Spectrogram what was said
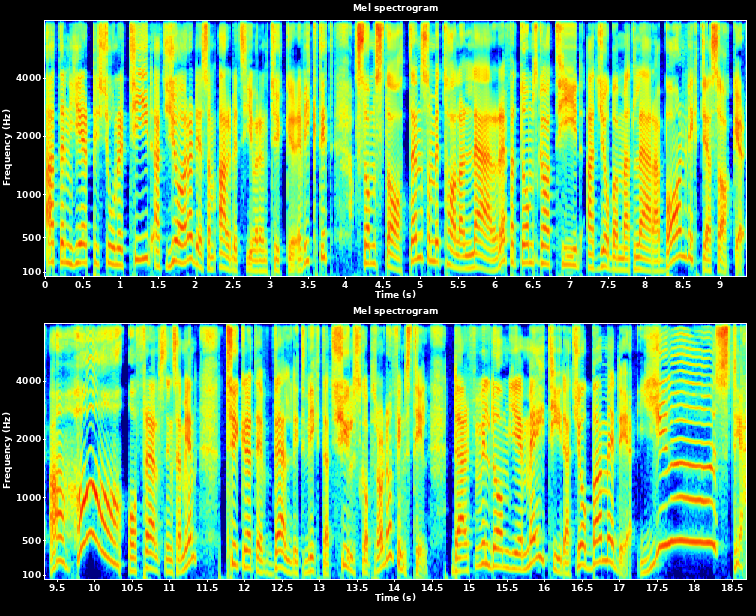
att den ger personer tid att göra det som arbetsgivaren tycker är viktigt. Som staten som betalar lärare för att de ska ha tid att jobba med att lära barn viktiga saker. Aha! Och Frälsningsarmén tycker att det är väldigt viktigt att kylskåpsradion finns till. Därför vill de ge mig tid att jobba med det. Just det!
